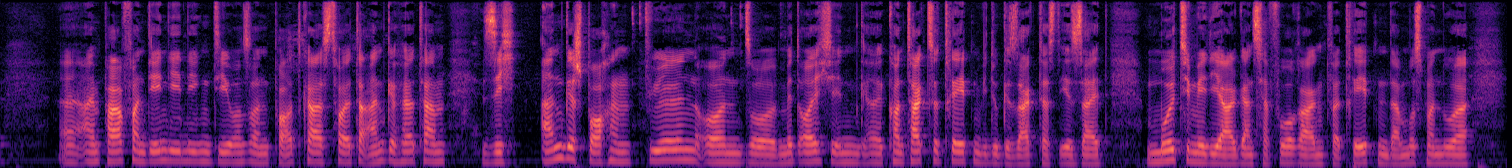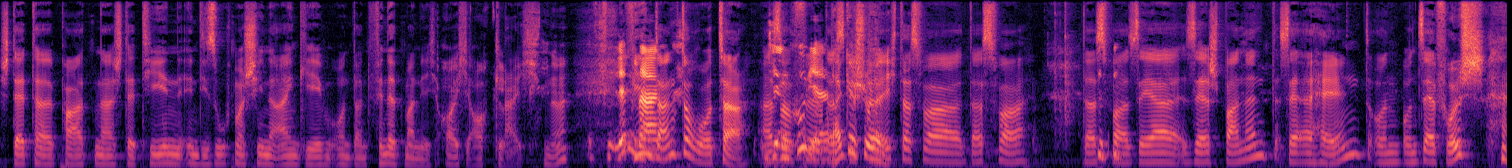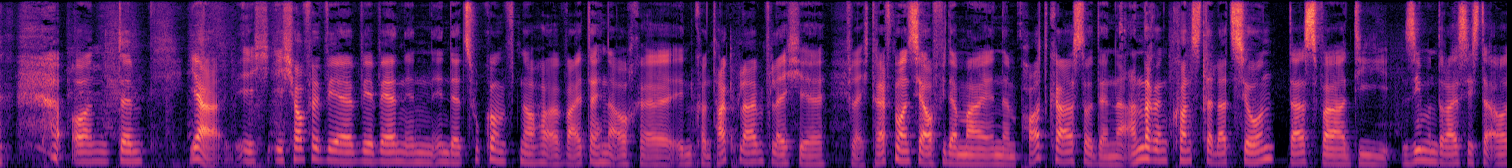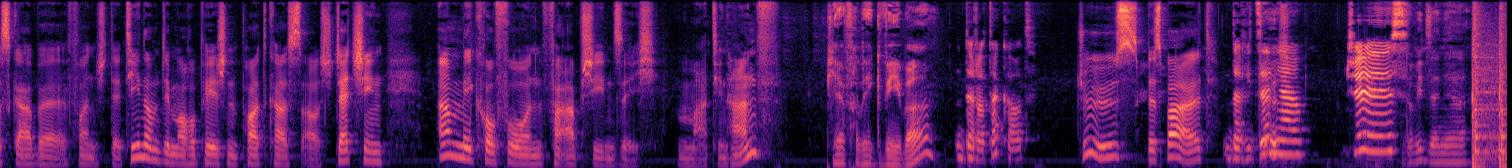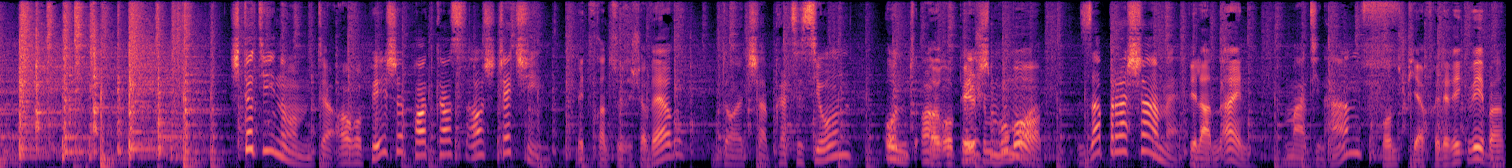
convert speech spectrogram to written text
äh, ein paar von denjenigen, die unseren Podcast heute angehört haben, sich angesprochen fühlen und so mit euch in äh, Kontakt zu treten, wie du gesagt hast, ihr seid multimedial ganz hervorragend vertreten. Da muss man nur Städtepartner Stettin in die Suchmaschine eingeben und dann findet man nicht euch auch gleich. Ne? Vielen, Vielen Dank. Dank, Dorota. Also für das Dankeschön. Gespräch, das war, das war das war sehr, sehr spannend, sehr erhellend und, und sehr frisch. Und ähm, ja, ich, ich hoffe, wir, wir werden in, in der Zukunft noch äh, weiterhin auch äh, in Kontakt bleiben. Vielleicht, äh, vielleicht treffen wir uns ja auch wieder mal in einem Podcast oder in einer anderen Konstellation. Das war die 37. Ausgabe von Stettinum, dem europäischen Podcast aus Stettin. Am Mikrofon verabschieden sich Martin Hanf, Pierre-Frederik Weber, Dorota Kaut. Tschüss, bis bald. Do widzenia. Tschüss. Do widzenia. Stettinum, der europäische Podcast aus Stettin. Mit französischer Verbe, deutscher Präzision und, und europäischem Humor. Zapraszamy. Wir laden ein. Martin Hanf und Pierre-Frederik Weber.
